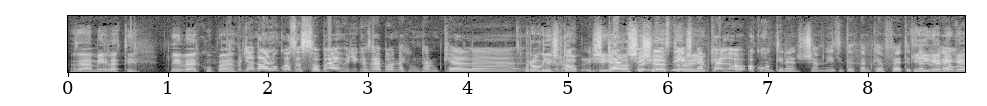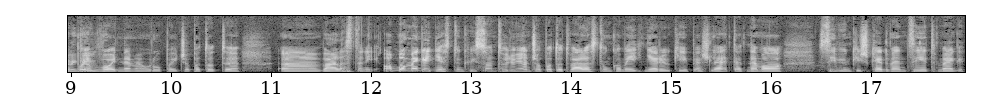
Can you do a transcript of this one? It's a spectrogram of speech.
az elméleti Leverkupát. Ugye nálunk az a szabály, hogy igazából nekünk nem kell Ranglista, ranglistát igen, sem nézni, és nem kell a, a kontinens sem nézni, tehát nem kell feltétlenül igen, európai igen, igen. vagy nem európai csapatot uh, választani. Abban megegyeztünk viszont, hogy olyan csapatot választunk, amelyik nyerőképes lehet, tehát nem a szívünk is kedvencét, meg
